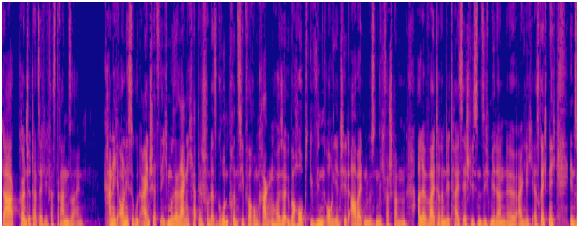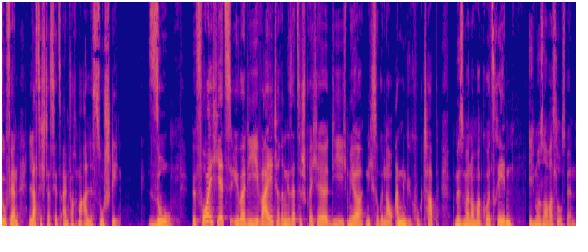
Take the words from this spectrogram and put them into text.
Da könnte tatsächlich was dran sein kann ich auch nicht so gut einschätzen. Ich muss ja sagen, ich habe ja schon das Grundprinzip, warum Krankenhäuser überhaupt gewinnorientiert arbeiten müssen, nicht verstanden. Alle weiteren Details erschließen sich mir dann äh, eigentlich erst recht nicht. Insofern lasse ich das jetzt einfach mal alles so stehen. So, Bevor ich jetzt über die weiteren Gesetze spreche, die ich mir nicht so genau angeguckt habe, müssen wir noch mal kurz reden. Ich muss noch was loswerden.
